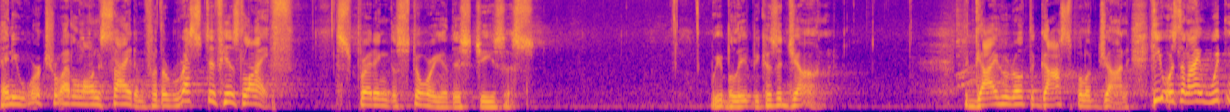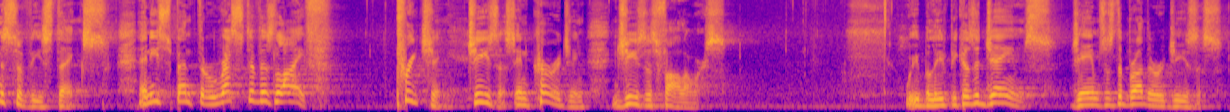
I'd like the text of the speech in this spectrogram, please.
and he works right alongside him for the rest of his life spreading the story of this Jesus. We believe because of John, the guy who wrote the Gospel of John. He was an eyewitness of these things, and he spent the rest of his life preaching Jesus, encouraging Jesus' followers. We believe because of James. James was the brother of Jesus.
